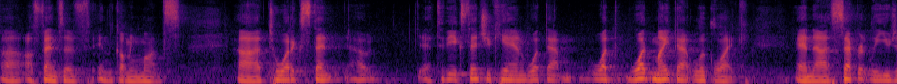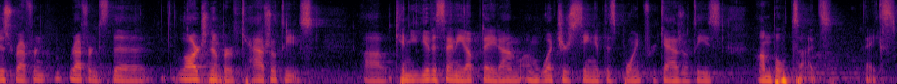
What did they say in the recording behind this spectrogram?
uh, offensive in the coming months? Uh, to what extent, uh, to the extent you can, what that, what, what might that look like? And uh, separately, you just referen- referenced the large number of casualties. Uh, can you give us any update on, on what you're seeing at this point for casualties on both sides? Thanks.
